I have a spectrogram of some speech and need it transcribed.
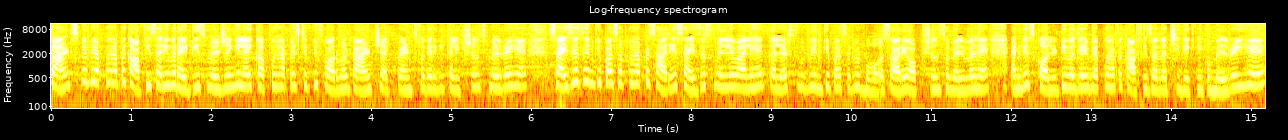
पैंट्स में भी आपको यहाँ पे काफ़ी सारी वराइटीज़ मिल जाएँगी लाइक आपको यहाँ पे इस टाइप के फॉर्मल पैंट चेक पैंट्स वगैरह के कलेक्शन मिल रहे हैं साइजेस इनके पास आपको यहाँ पे सारे साइजेस मिलने वाले हैं कलर्स में भी इनके पास यहाँ बहुत सारे ऑप्शन अवेलेबल है एंड गेस क्वालिटी वगैरह भी आपको यहाँ पे काफ़ी ज़्यादा अच्छी देखने को मिल रही है।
